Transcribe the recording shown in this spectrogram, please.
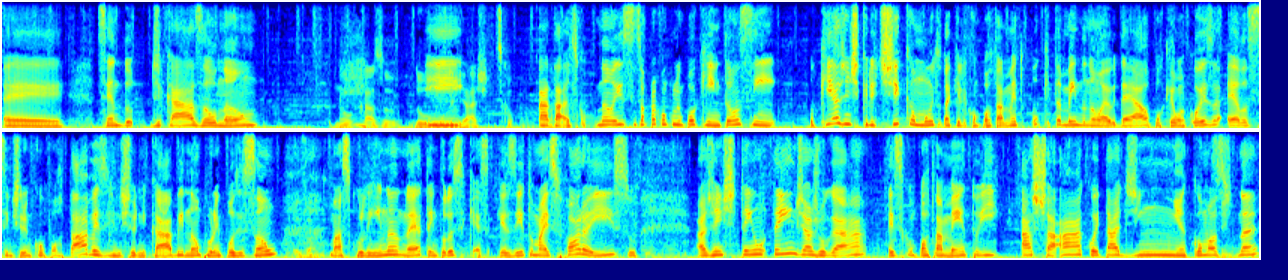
é, sendo de casa ou não. No caso do E- mundo de acha. Desculpa. Ah, tá, desculpa. Não, isso só pra concluir um pouquinho. Então, assim, o que a gente critica muito naquele comportamento, o que também ainda não é o ideal, porque uma coisa é elas se sentirem confortáveis em vestir o niqab e não por imposição Exato. masculina, né? Tem todo esse que- esse quesito, mas fora isso, a gente tem, tende a julgar esse comportamento e achar, ah, coitadinha, como elas, Sim. né?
